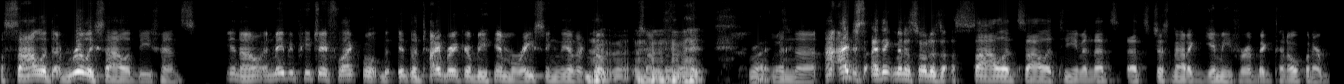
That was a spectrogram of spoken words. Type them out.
a solid, a really solid defense you know, and maybe PJ Fleck will the, the tiebreaker will be him racing the other coach. right, right. And uh, I, I, just I think Minnesota's a solid, solid team, and that's that's just not a gimme for a Big Ten opener,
